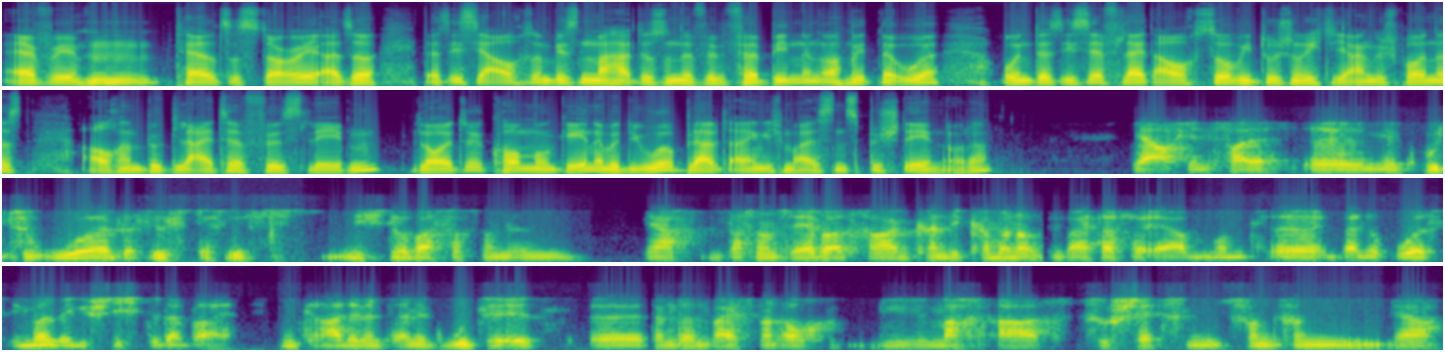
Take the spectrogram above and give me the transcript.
every hm, tells a story. Also das ist ja auch so ein bisschen, man hat ja so eine Verbindung auch mit einer Uhr. Und das ist ja vielleicht auch so, wie du schon richtig angesprochen hast, auch ein Begleiter fürs Leben. Leute kommen und gehen, aber die Uhr bleibt eigentlich meistens bestehen, oder? Ja, auf jeden Fall. Äh, eine gute Uhr, das ist, das ist nicht nur was, was man in, ja, was man selber tragen kann, die kann man auch weitervererben. Und äh, bei einer Uhr ist immer eine Geschichte dabei. Und gerade wenn es eine gute ist, äh, dann, dann weiß man auch diese Machart zu schätzen von, von ja,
